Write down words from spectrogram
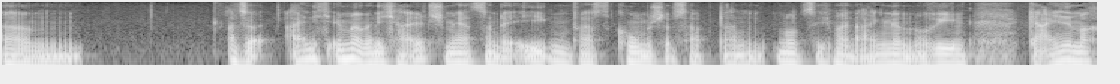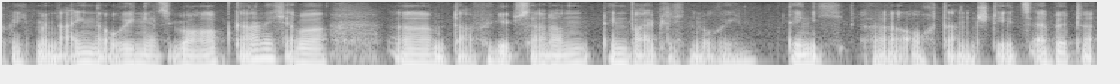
ähm, also eigentlich immer, wenn ich Halsschmerzen oder irgendwas Komisches habe, dann nutze ich meinen eigenen Urin. Geil macht mich mein eigener Urin jetzt überhaupt gar nicht, aber äh, dafür gibt es ja dann den weiblichen Urin, den ich äh, auch dann stets erbitte.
